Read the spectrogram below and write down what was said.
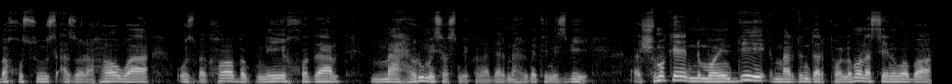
به خصوص ازاره ها و ازبک ها به گونه خود محروم احساس می‌کنه در محرومیت نسبی. شما که نماینده مردم در پارلمان هستین و با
